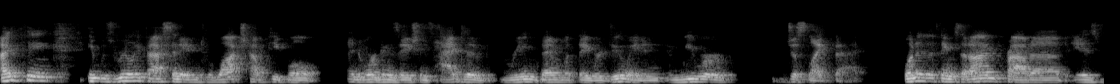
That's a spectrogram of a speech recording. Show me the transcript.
I think it was really fascinating to watch how people and organizations had to reinvent what they were doing. And, and we were just like that. One of the things that I'm proud of is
